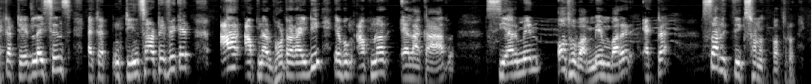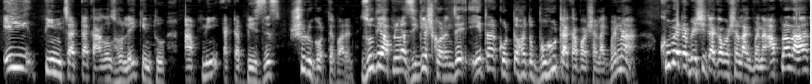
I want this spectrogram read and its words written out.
একটা ট্রেড লাইসেন্স, একটা টিন সার্টিফিকেট আর আপনার ভোটার আইডি এবং আপনার এলাকার চেয়ারম্যান অথবা মেম্বারের একটা চারিত্রিক সনদপত্র। এই তিন চারটা কাগজ হলেই কিন্তু আপনি একটা বিজনেস শুরু করতে পারেন। যদি আপনারা জিজ্ঞেস করেন যে, এটা করতে হয়তো বহু টাকা পয়সা লাগবে? না, খুব একটা বেশি টাকা পয়সা লাগবে না। আপনারা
